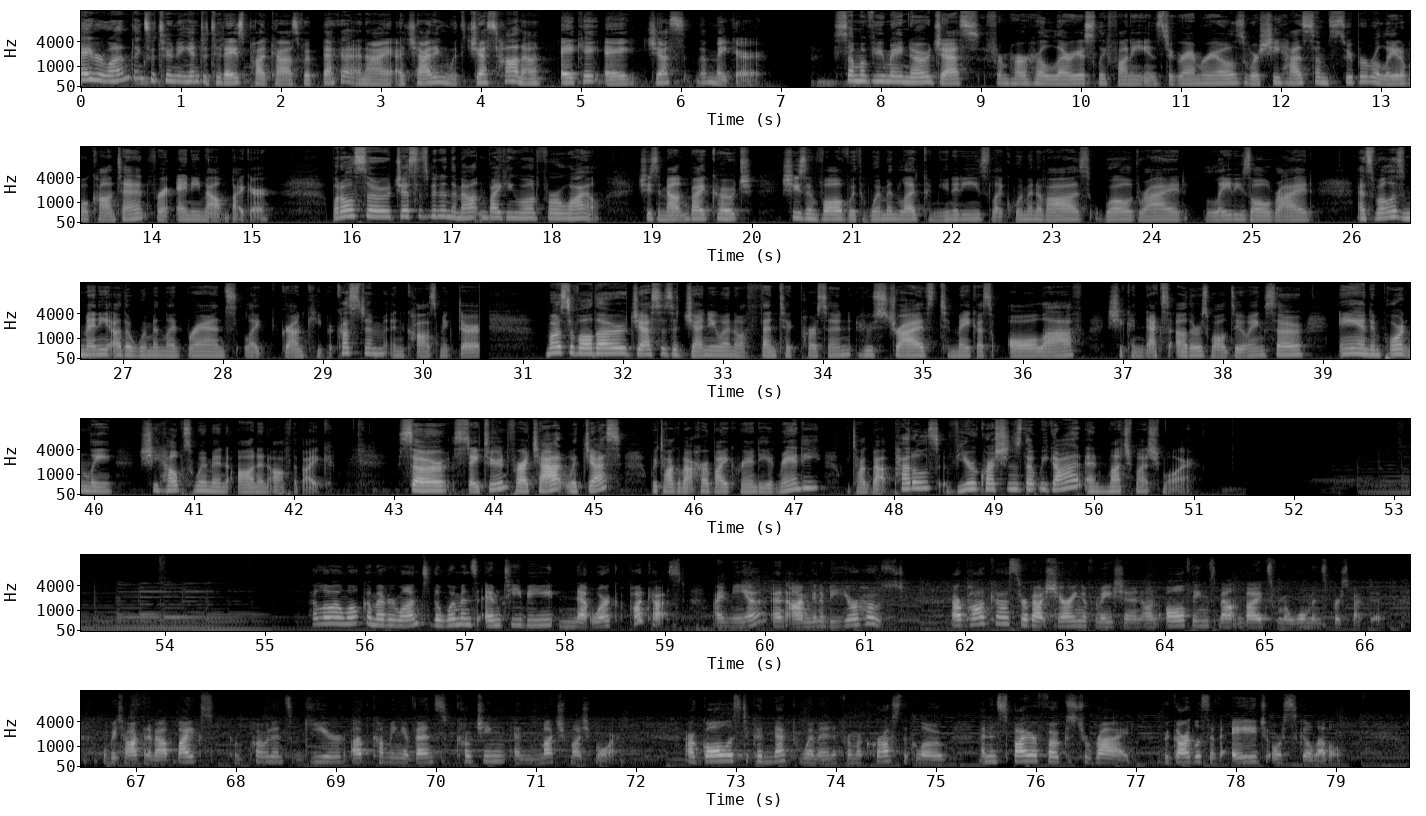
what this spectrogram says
Hey everyone, thanks for tuning in to today's podcast where Beka and I are chatting with Jess Hana, aka Jess the Maker. Some of you may know Jess from her hilariously funny Instagram reels where she has some super relatable content for any mountain biker. But also, Jess has been in the mountain biking world for a while. She's a mountain bike coach. She's involved with women led communities like Women of Oz, World Ride, Ladies All Ride, as well as many other women led brands like Groundkeeper Custom and Cosmic Dirt. Most of all, though, Jess is a genuine, authentic person who strives to make us all laugh. She connects others while doing so. And importantly, she helps women on and off the bike. So stay tuned for our chat with Jess. We talk about her bike, Randy and Randy. We talk about pedals, viewer questions that we got, and much, much more. Hello and welcome everyone to the Women's MTB Network podcast. I'm Mia and I'm going to be your host. Our podcasts are about sharing information on all things mountain bikes from a woman's perspective. We'll be talking about bikes, components, gear, upcoming events, coaching, and much, much more. Our goal is to connect women from across the globe and inspire folks to ride, regardless of age or skill level.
